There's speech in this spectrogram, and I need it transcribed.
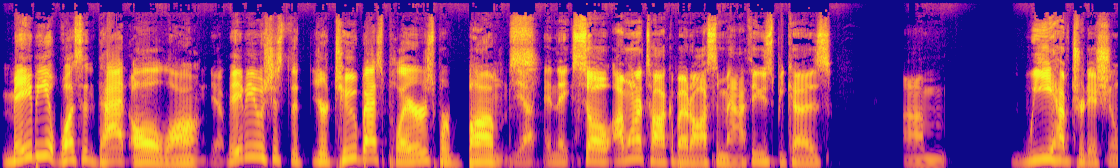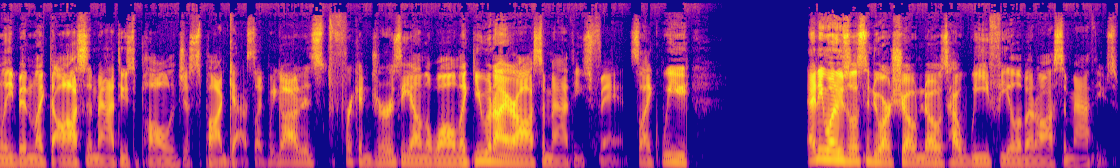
maybe it wasn't that all along. Yep. Maybe it was just that your two best players were bums. Yeah, and they so I want to talk about Auston Matthews because um we have traditionally been like the Auston Matthews apologists podcast. Like we got his freaking jersey on the wall. Like you and I are Auston Matthews fans. Like we anyone who's listened to our show knows how we feel about Auston Matthews.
